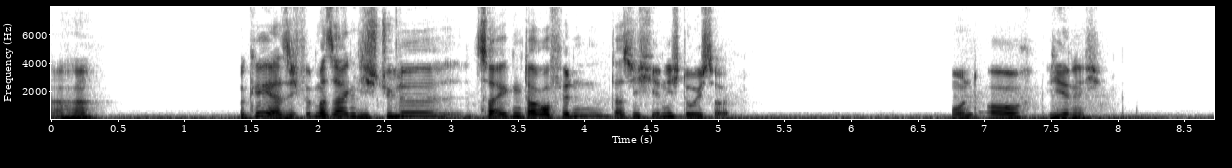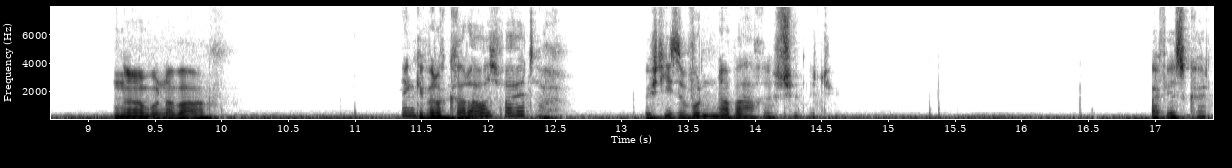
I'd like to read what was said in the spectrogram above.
Aha. Okay, also ich würde mal sagen, die Stühle zeigen darauf hin, dass ich hier nicht durch soll. Und auch hier nicht. Na, wunderbar. Dann gehen wir doch geradeaus weiter. Durch diese wunderbare, schöne Tür. Weil wir es können.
